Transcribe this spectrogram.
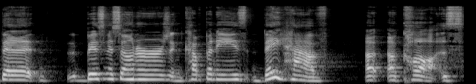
that business owners and companies they have a, a cause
